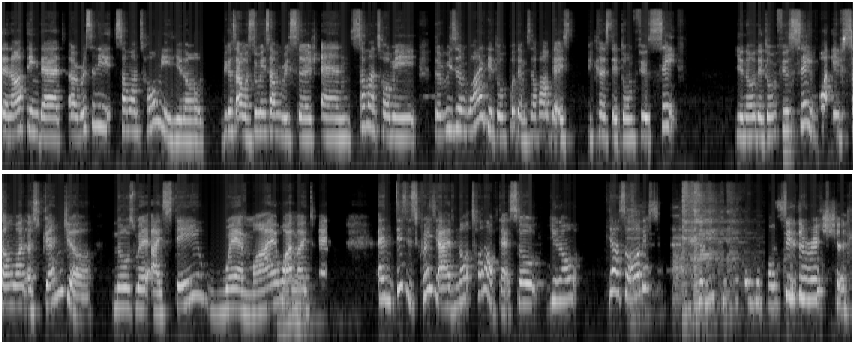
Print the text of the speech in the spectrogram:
another thing that uh, recently someone told me you know because i was doing some research and someone told me the reason why they don't put themselves out there is because they don't feel safe you know they don't feel mm. safe what if someone a stranger knows where i stay where am i what am i doing and this is crazy i have not thought of that so you know yeah, so all this you need to take into consideration.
